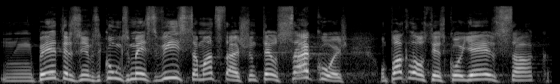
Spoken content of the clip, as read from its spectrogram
Mm, Pēters viņam saka, kungs, mēs visi esam atstājuši un tev sekojuši. Un paklausieties, ko Jēzus saka.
